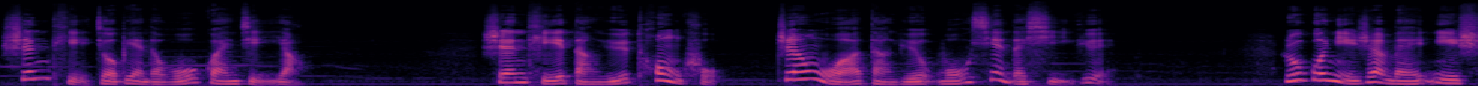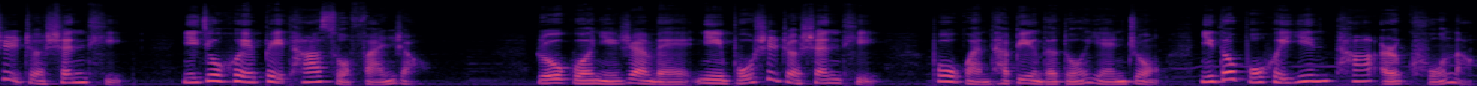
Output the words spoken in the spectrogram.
身体就变得无关紧要。身体等于痛苦。真我等于无限的喜悦。如果你认为你是这身体，你就会被它所烦扰；如果你认为你不是这身体，不管它病得多严重，你都不会因它而苦恼。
